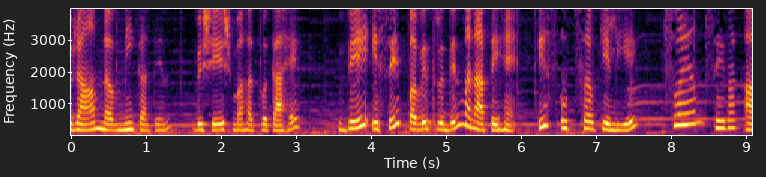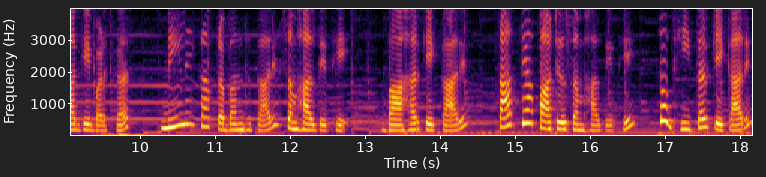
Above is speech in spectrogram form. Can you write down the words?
राम नवमी का दिन विशेष महत्व का है। वे इसे पवित्र दिन मनाते हैं। इस उत्सव के लिए स्वयं सेवक आगे बढ़कर मेले का प्रबंध कार्य संभालते थे। बाहर के कार्य तात्या पाटिल संभालते थे तो भीतर के कार्य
